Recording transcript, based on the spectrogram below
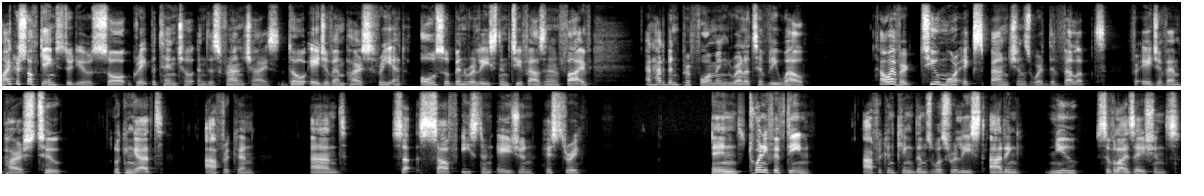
Microsoft Game Studios saw great potential in this franchise, though Age of Empires 3 had also been released in 2005 and had been performing relatively well. However, two more expansions were developed for Age of Empires 2, looking at African and Southeastern Asian history. In 2015, African Kingdoms was released, adding new civilizations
